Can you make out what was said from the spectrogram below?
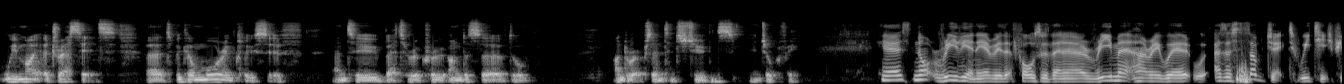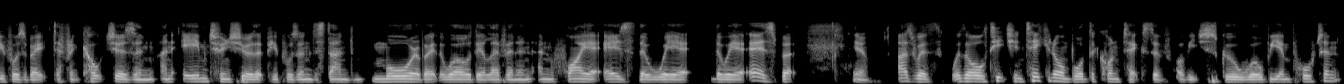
we might address it uh, to become more inclusive and to better recruit underserved or underrepresented students in geography? Yeah, it's not really an area that falls within our remit, Harry. Where, as a subject, we teach pupils about different cultures and, and aim to ensure that pupils understand more about the world they live in and, and why it is the way it, the way it is. But you know, as with with all teaching, taking on board the context of, of each school will be important.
